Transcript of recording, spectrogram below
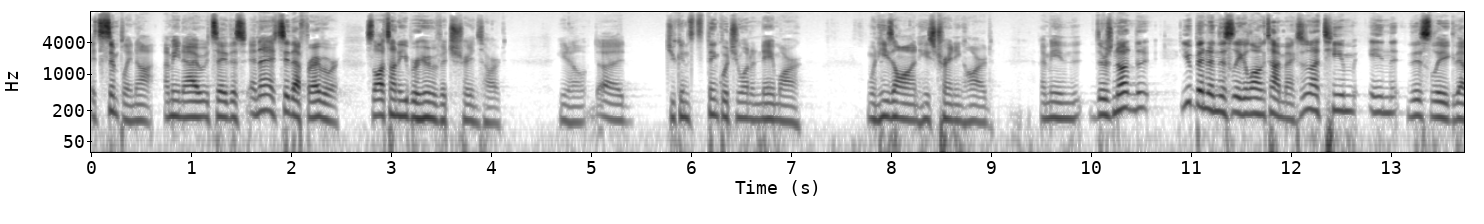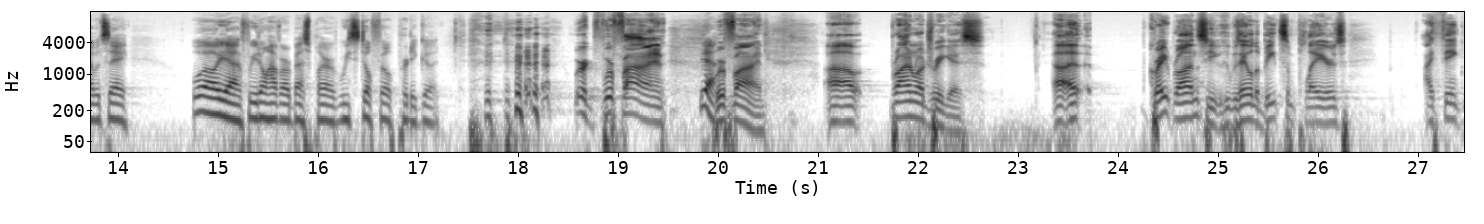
It's simply not. I mean, I would say this, and I say that for everywhere. Zlatan Ibrahimovic trains hard. You know, uh, you can think what you want to Neymar. When he's on, he's training hard. I mean, there's not. You've been in this league a long time, Max. There's not a team in this league that would say, "Well, yeah, if we don't have our best player, we still feel pretty good." we're we're fine. Yeah, we're fine. Uh, Brian Rodriguez, uh, great runs. He, he was able to beat some players. I think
